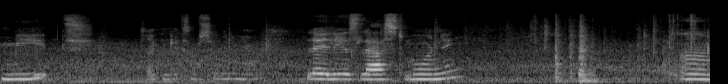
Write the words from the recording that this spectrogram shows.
meet so I can get some souvenirs. Lalhia's last morning. Um,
